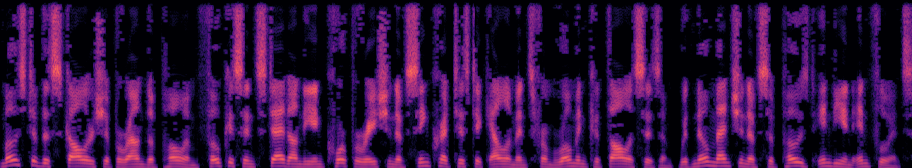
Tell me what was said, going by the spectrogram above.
Most of the scholarship around the poem focus instead on the incorporation of syncretistic elements from Roman Catholicism, with no mention of supposed Indian influence.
